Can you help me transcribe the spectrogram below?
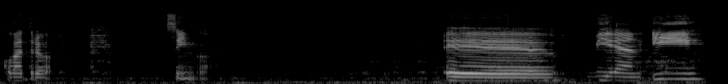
cuatro, cinco. Eh, bien, y...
